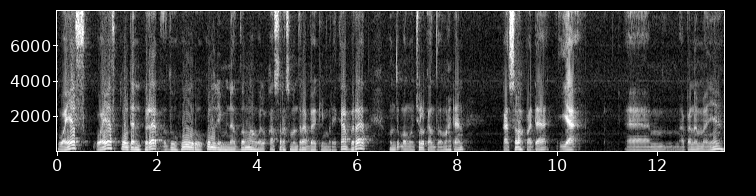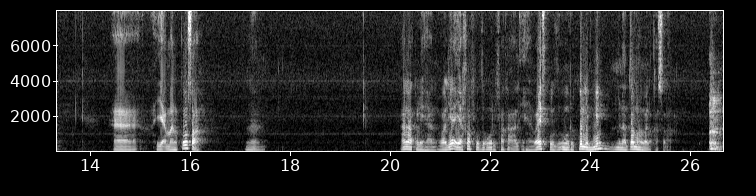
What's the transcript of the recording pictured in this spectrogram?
wayathqul dan berat zuhuru kulli minadh dhammah wal kasrah. Sementara bagi mereka berat untuk memunculkan dhammah dan kasrah pada ya um, apa namanya uh, ya manqusah nah. Ala kulli hal wal ya yakhafu dhuhur fatha alaiha wa yathqul dhuhur kulli min min dhammah wal kasrah.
